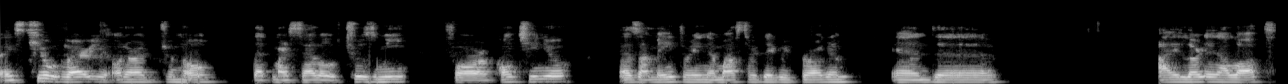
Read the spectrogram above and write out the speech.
I'm still very honored to know that Marcelo chose me for continue as a mentor in a master degree program. And uh, I learned a lot.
